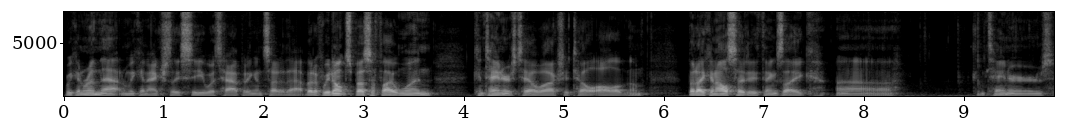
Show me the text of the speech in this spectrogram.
we can run that and we can actually see what's happening inside of that. But if we don't specify one containers tail, we'll actually tail all of them. But I can also do things like uh, containers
